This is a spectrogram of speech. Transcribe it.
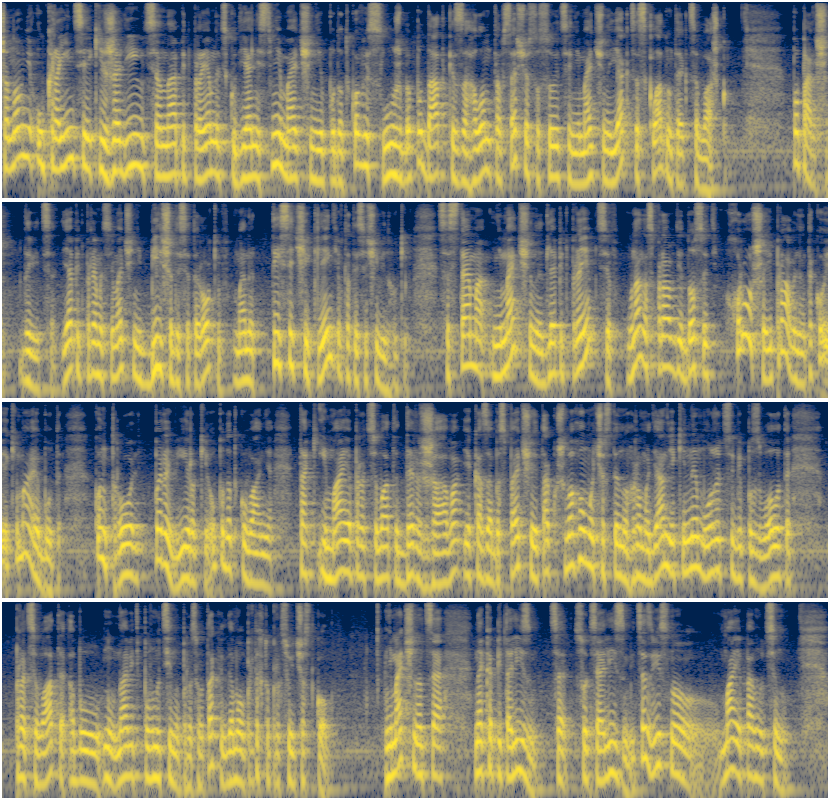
Шановні українці, які жаліються на підприємницьку діяльність в Німеччині, податкові служби, податки загалом та все, що стосується Німеччини, як це складно та як це важко. По-перше, дивіться, я підприємець в Німеччині більше 10 років. У мене тисячі клієнтів та тисячі відгуків. Система Німеччини для підприємців вона насправді досить хороша і правильна, такою, як і має бути. Контроль, перевірки, оподаткування. Так і має працювати держава, яка забезпечує також вагому частину громадян, які не можуть собі дозволити працювати або ну, навіть повноцінно працювати. Так, йде мова про тих, хто працює частково. Німеччина це не капіталізм, це соціалізм. І це, звісно, має певну ціну.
